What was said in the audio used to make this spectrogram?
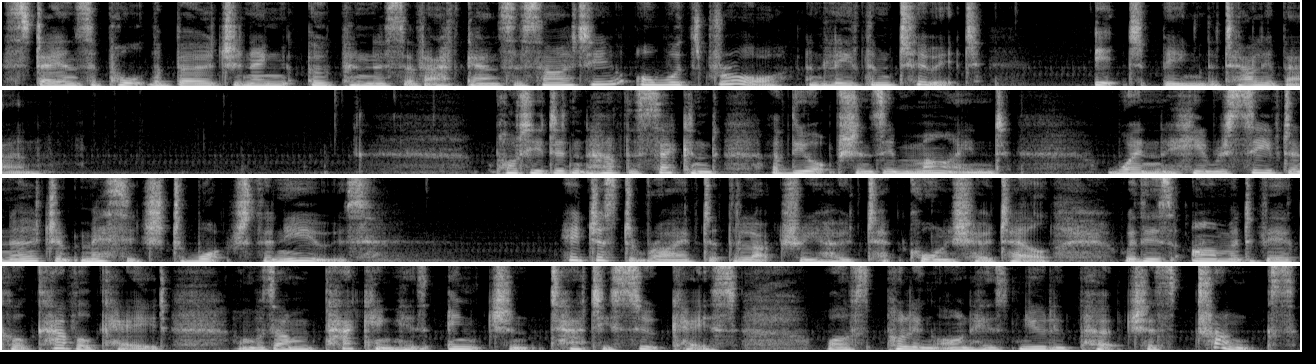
stay and support the burgeoning openness of Afghan society, or withdraw and leave them to it it being the Taliban. Potty didn't have the second of the options in mind when he received an urgent message to watch the news. He'd just arrived at the luxury hotel, Cornish hotel with his armoured vehicle cavalcade and was unpacking his ancient tatty suitcase whilst pulling on his newly purchased trunks.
